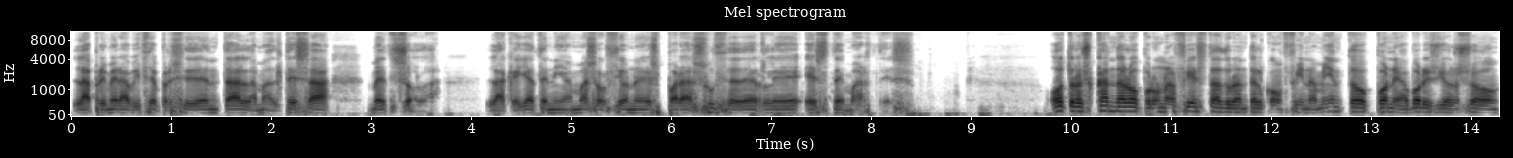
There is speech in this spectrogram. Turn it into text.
la primera vicepresidenta, la maltesa Metzola, la que ya tenía más opciones para sucederle este martes. Otro escándalo por una fiesta durante el confinamiento pone a Boris Johnson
